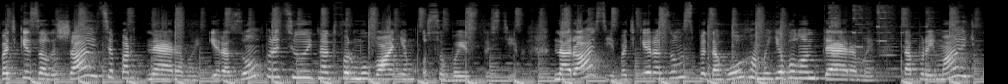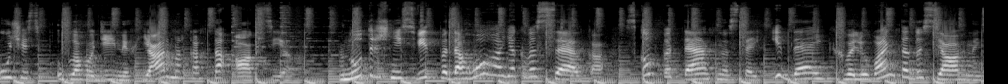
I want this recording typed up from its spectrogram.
батьки залишаються партнерами і разом працюють над формуванням особистості. Наразі батьки разом з педагогами є волонтерами та приймають участь у благодійних ярмарках та акціях. Внутрішній світ педагога як веселка з компетентностей, ідей, хвилювань та досягнень,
